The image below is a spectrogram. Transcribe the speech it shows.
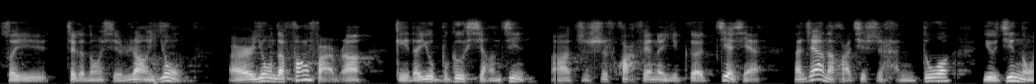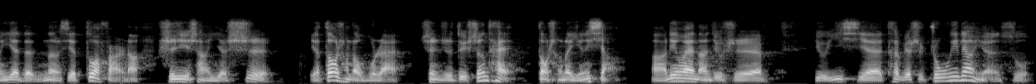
所以这个东西让用，而用的方法呢，给的又不够详尽啊，只是划分了一个界限。那这样的话，其实很多有机农业的那些做法呢，实际上也是也造成了污染。甚至对生态造成了影响啊！另外呢，就是有一些，特别是中微量元素，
